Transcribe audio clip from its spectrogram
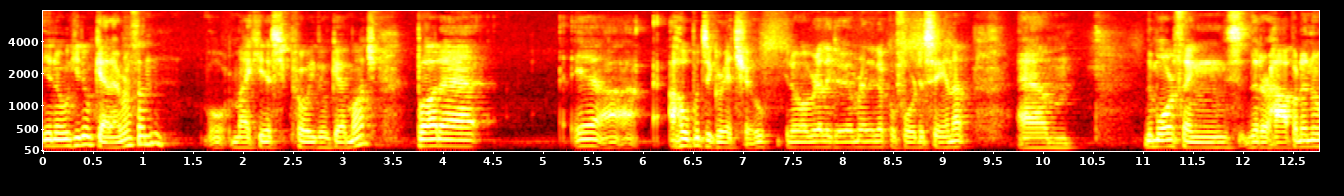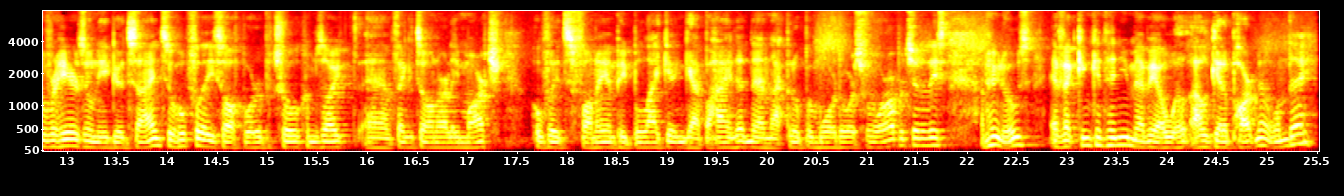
you know, you don't get everything. Or in my case, you probably don't get much. But uh, yeah, I, I hope it's a great show. You know, I really do. I'm really looking forward to seeing it. Um, the more things that are happening over here is only a good sign. So hopefully, Soft Border Patrol comes out. Um, I think it's on early March. Hopefully, it's funny and people like it and get behind it, and then that can open more doors for more opportunities. And who knows if it can continue? Maybe I will. I'll get a part in it one day,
